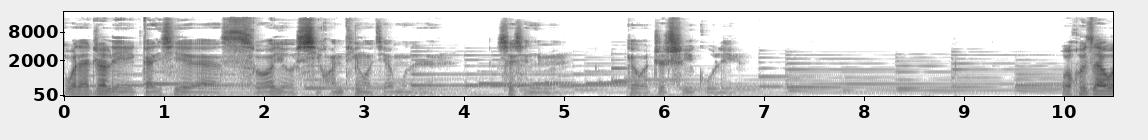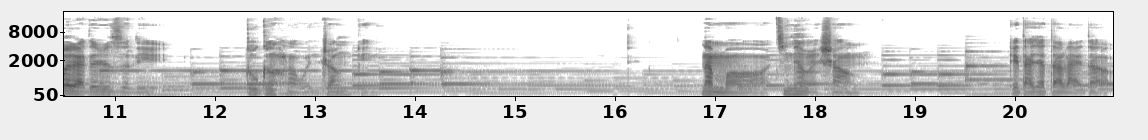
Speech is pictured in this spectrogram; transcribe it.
我在这里感谢所有喜欢听我节目的人，谢谢你们给我支持与鼓励。我会在未来的日子里读更好的文章给你。那么今天晚上给大家带来的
